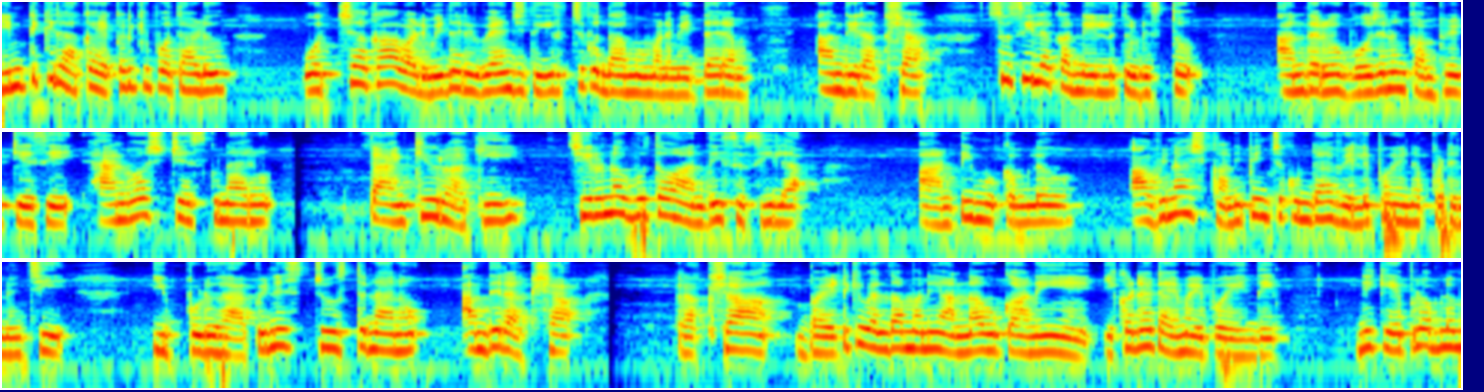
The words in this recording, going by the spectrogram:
ఇంటికి రాక ఎక్కడికి పోతాడు? వచ్చాక వాడి మీద రివెంజ్ తీర్చుకుందాము మనమిద్దరం అంది రక్ష సుశీల కన్నీళ్ళు తుడుస్తూ. అందరూ భోజనం కంప్లీట్ చేసి హ్యాండ్ వాష్ చేసుకున్నారు. Thank you Rakhi. చిరునవ్వుతో అంది సుశీల. ఆంటీ ముఖంలో అవినాష్ కనిపించకుండా వెళ్ళిపోయినప్పటి నుంచి ఇప్పుడు హ్యాపీనెస్ చూస్తున్నాను అంది రక్ష. రక్ష బయటికి వెళ్దామని అన్నావు కానీ ఇక్కడే టైం అయిపోయింది. నీకే ప్రాబ్లం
